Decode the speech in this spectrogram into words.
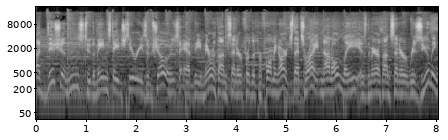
additions to the main stage series of shows at the Marathon Center for the Performing Arts. That's right. Not only is the Marathon Center resuming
